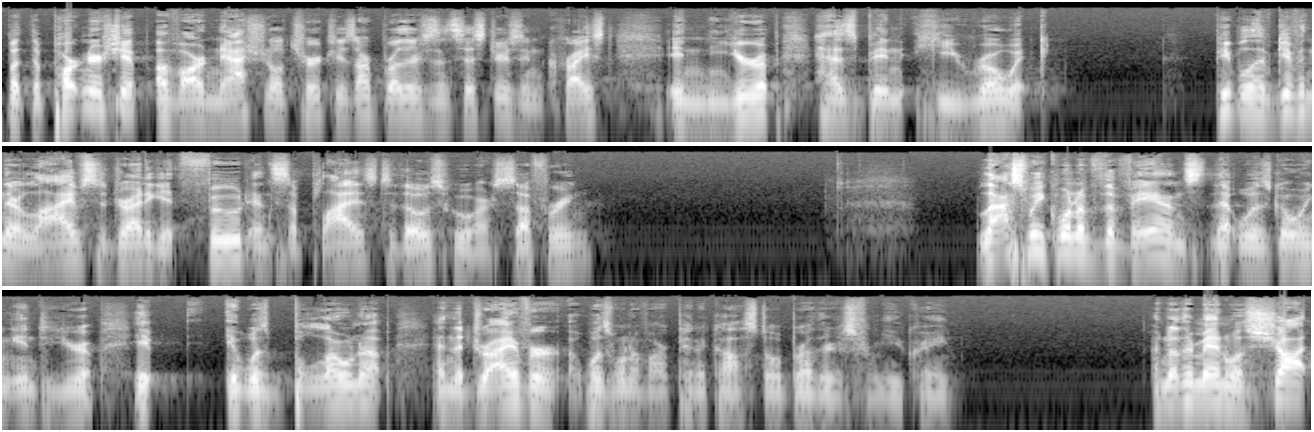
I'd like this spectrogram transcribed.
But the partnership of our national churches, our brothers and sisters in Christ in Europe, has been heroic. People have given their lives to try to get food and supplies to those who are suffering. Last week, one of the vans that was going into Europe, it, it was blown up, and the driver was one of our Pentecostal brothers from Ukraine. Another man was shot,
